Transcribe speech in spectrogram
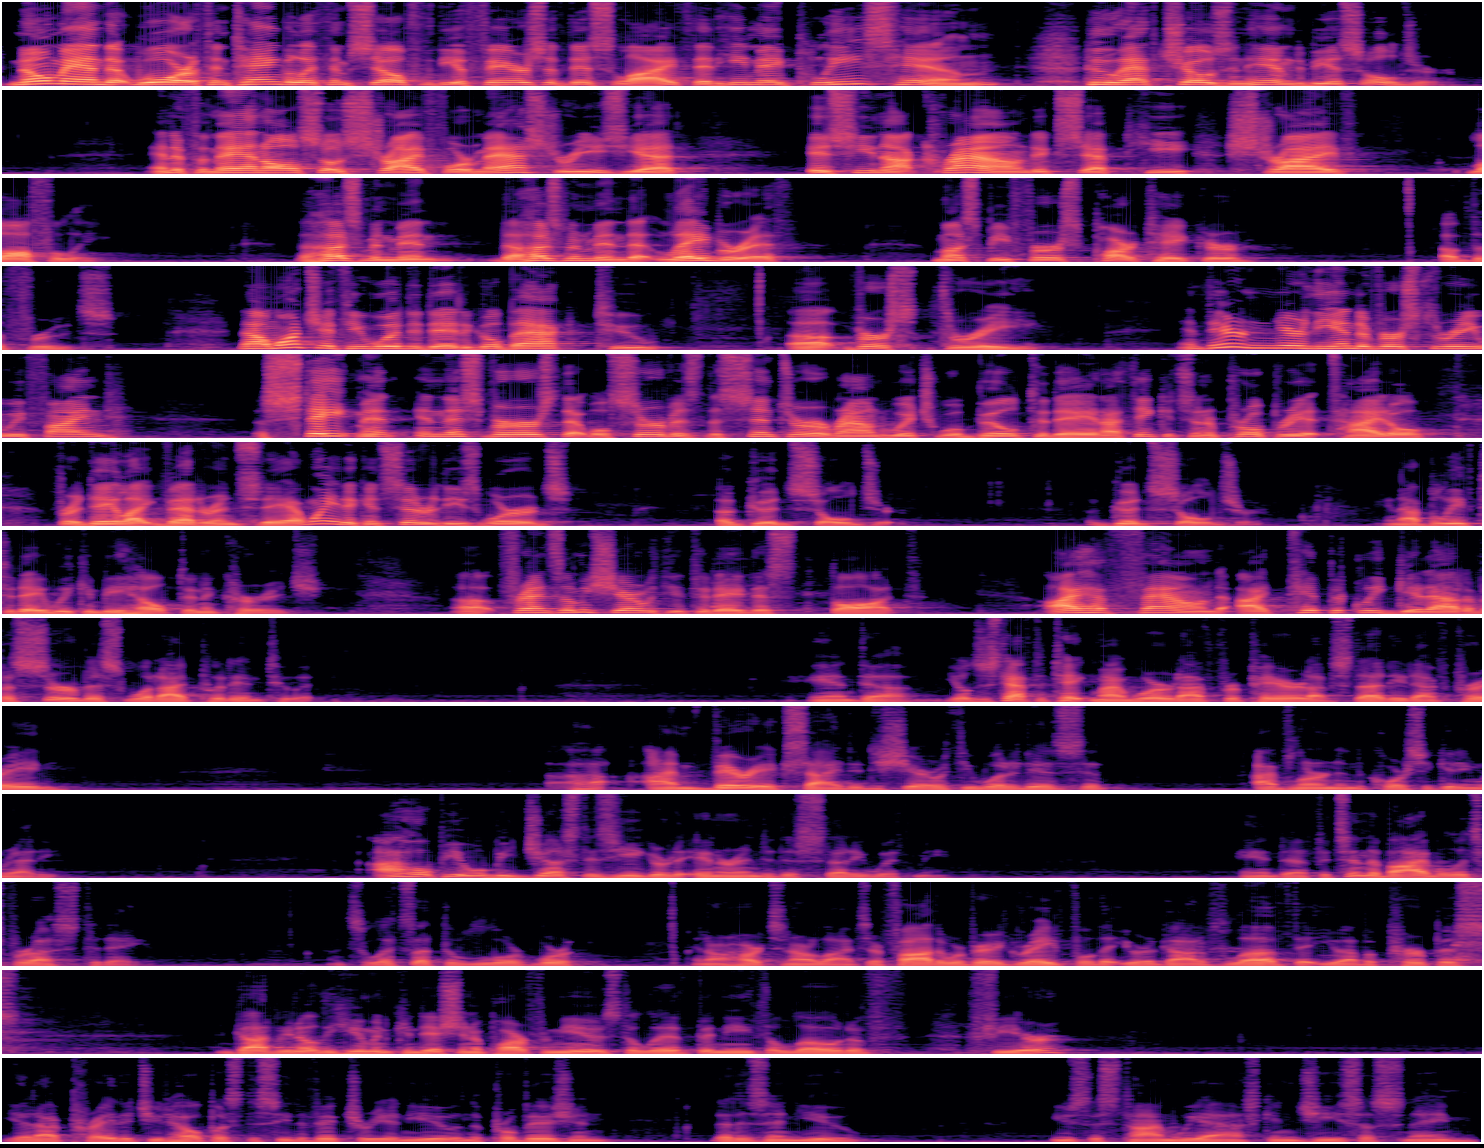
No man that warreth entangleth himself with the affairs of this life, that he may please him who hath chosen him to be a soldier. And if a man also strive for masteries, yet is he not crowned, except he strive lawfully. The husbandman, the husbandman that laboreth must be first partaker of the fruits. Now, I want you, if you would, today to go back to uh, verse 3. And there near the end of verse 3, we find a statement in this verse that will serve as the center around which we'll build today. And I think it's an appropriate title for a day like Veterans Day. I want you to consider these words a good soldier. A good soldier. And I believe today we can be helped and encouraged. Uh, friends, let me share with you today this thought. I have found I typically get out of a service what I put into it. And uh, you'll just have to take my word. I've prepared, I've studied, I've prayed. Uh, I'm very excited to share with you what it is that I've learned in the course of getting ready. I hope you will be just as eager to enter into this study with me. And uh, if it's in the Bible, it's for us today. And so let's let the Lord work in our hearts and our lives. Our Father, we're very grateful that you're a God of love, that you have a purpose God, we know the human condition apart from you is to live beneath a load of fear. Yet I pray that you'd help us to see the victory in you and the provision that is in you. Use this time, we ask, in Jesus' name.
